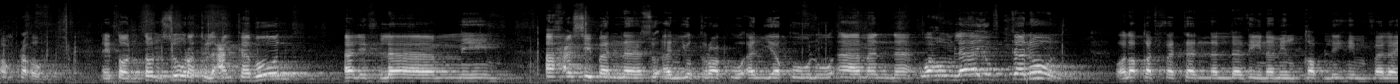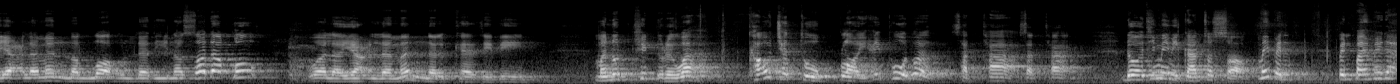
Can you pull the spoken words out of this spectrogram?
ของพระองค์ ในตอนต้นสุรทุลอันกบูนอัลิฟลามมีม أحسب الناس أن يتركوا أن يقولوا آمنا وهم لا يفتنون ولقد فتنا الذين من قبلهم فليعلمن الله الذين صدقوا وليعلمن الكاذبين มนุษย์คิดหรือว่า เขาจะถูกปล่อยให้พูดว่าศรัทธาศรัทธา โดยที่ไม่มีการทดสอบไม่เป็นเป็นไปไม่ได้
